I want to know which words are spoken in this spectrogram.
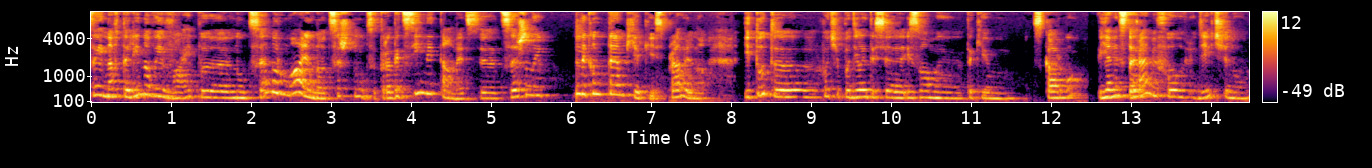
цей нафталіновий вайб, е, ну це нормально, це ж ну, це традиційний танець, е, це ж не, не контемп якийсь, правильно? І тут е, хочу поділитися із вами таким скарбом. Я в інстаграмі фоловлю дівчину,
